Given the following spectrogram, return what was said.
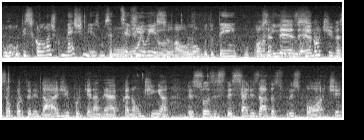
O, o psicológico mexe mesmo. Você viu isso ao longo do tempo? Com, com certeza. Eu não tive essa oportunidade porque na minha época não tinha pessoas especializadas para o esporte.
